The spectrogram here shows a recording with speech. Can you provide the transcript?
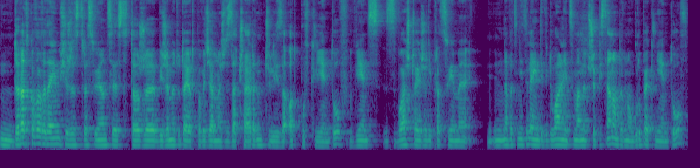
Dodatkowo wydaje mi się, że stresujące jest to, że bierzemy tutaj odpowiedzialność za czern, czyli za odpływ klientów, więc zwłaszcza jeżeli pracujemy nawet nie tyle indywidualnie, co mamy przypisaną pewną grupę klientów,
